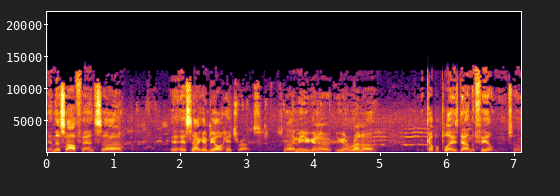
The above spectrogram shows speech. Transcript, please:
in this offense, uh, it's not going to be all hitch routes. So I mean, you're going to you're going to run a, a couple plays down the field. So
